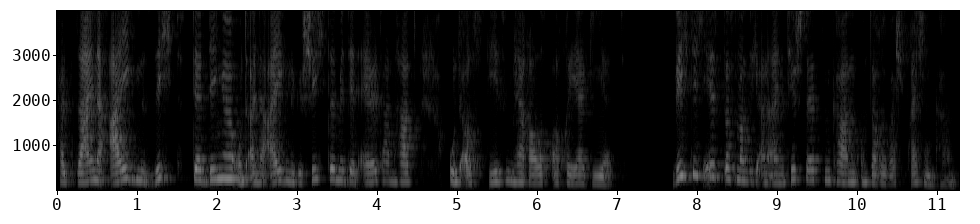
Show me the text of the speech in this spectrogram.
halt seine eigene Sicht der Dinge und eine eigene Geschichte mit den Eltern hat und aus diesem heraus auch reagiert. Wichtig ist, dass man sich an einen Tisch setzen kann und darüber sprechen kann.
